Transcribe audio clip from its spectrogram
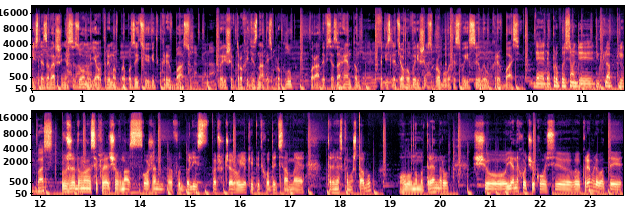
Після завершення сезону я отримав пропозицію від Кривбасу. Вирішив трохи дізнатись про клуб, порадився з агентом, та після цього вирішив спробувати свої сили у Кривбасі. propositions de- du club Crivbas Вже давно не секрет, що в нас кожен е, футболіст, в першу чергу, який підходить саме тренерському штабу, головному тренеру, що я не хочу когось е, виокремлювати.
